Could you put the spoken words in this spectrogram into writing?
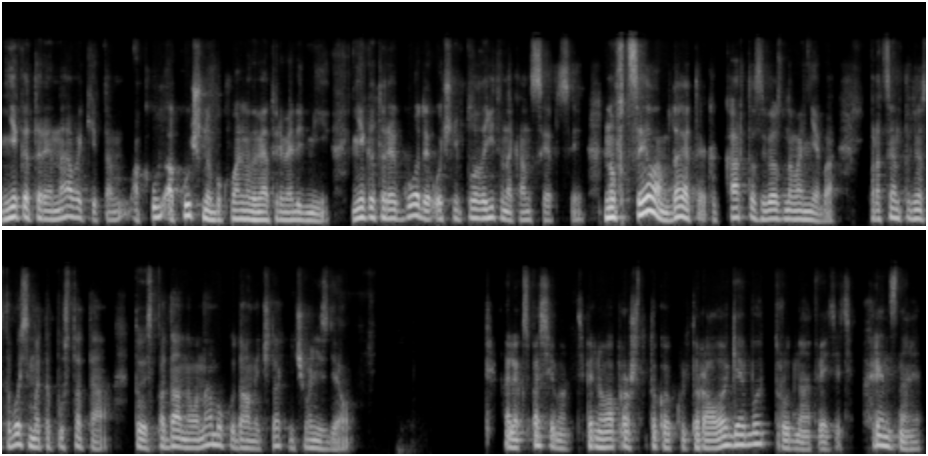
некоторые навыки там оку, окучены буквально двумя-тремя людьми, некоторые годы очень плодовиты на концепции, но в целом, да, это как карта звездного неба. Процент 98 – это пустота, то есть по данному навыку данный человек ничего не сделал. Олег, спасибо. Теперь на вопрос, что такое культурология, будет трудно ответить. Хрен знает.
